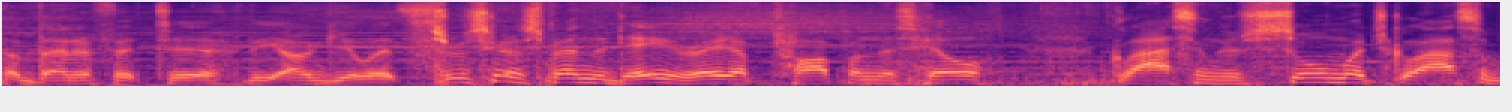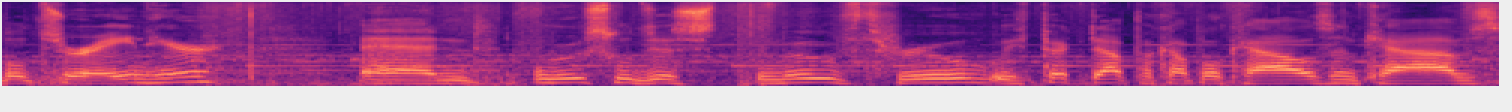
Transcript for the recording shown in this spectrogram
a benefit to the ungulates. So we're just gonna spend the day right up top on this hill glassing. There's so much glassable terrain here and moose will just move through. We've picked up a couple cows and calves,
